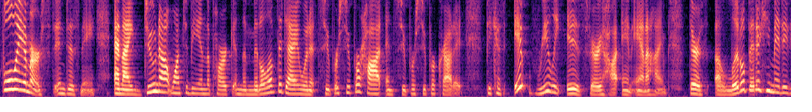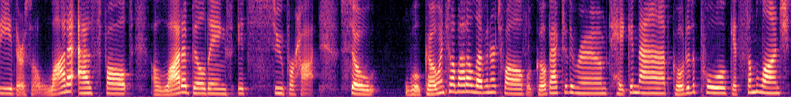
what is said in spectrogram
fully immersed in Disney. And I do not want to be in the park in the middle of the day when it's super, super hot and super, super crowded because it really is very hot in Anaheim. There's a little bit of humidity, there's a lot of asphalt, a lot of buildings. It's super hot. So We'll go until about 11 or 12. We'll go back to the room, take a nap, go to the pool, get some lunch.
